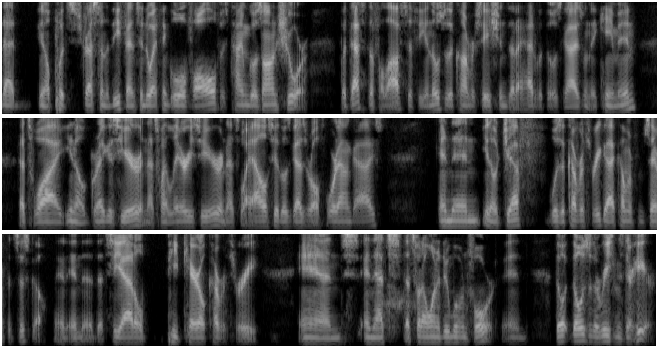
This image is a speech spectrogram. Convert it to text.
that you know puts stress on the defense. And do I think will evolve as time goes on? Sure, but that's the philosophy, and those are the conversations that I had with those guys when they came in. That's why you know Greg is here, and that's why Larry's here, and that's why Al's here. Those guys are all four down guys. And then you know Jeff was a cover three guy coming from San Francisco, and the, the Seattle Pete Carroll cover three, and and that's that's what I want to do moving forward. And th- those are the reasons they're here.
